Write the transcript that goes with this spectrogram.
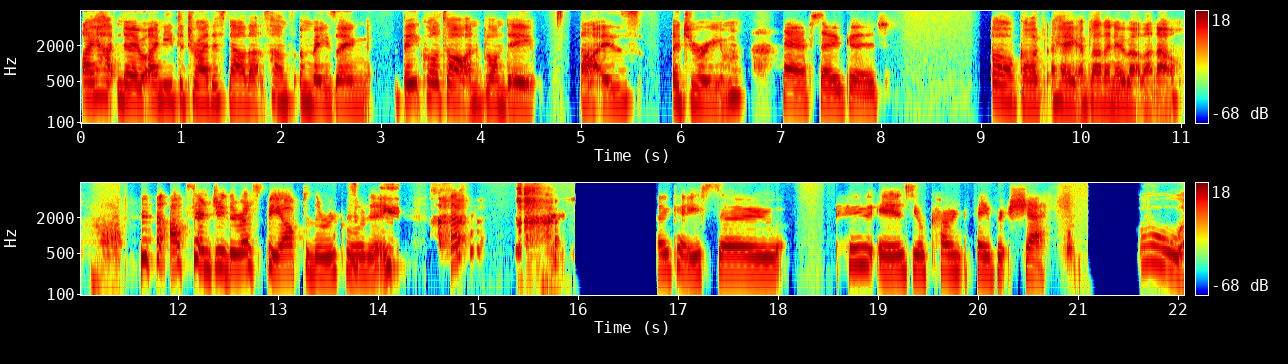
I had no. I need to try this now. That sounds amazing. Bakewell tart and blondie. That is a dream. They're so good. Oh God. Okay, I'm glad I know about that now. I'll send you the recipe after the recording. okay, so who is your current favorite chef? Oh,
